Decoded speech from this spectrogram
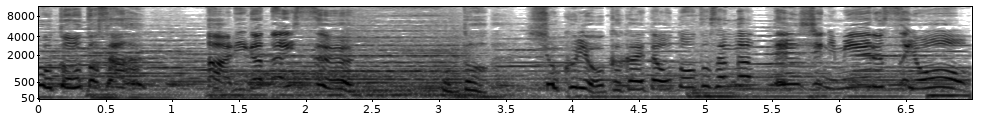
弟さんありがたいっす。本当食料を抱えた弟さんが天使に見えるっすよ。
